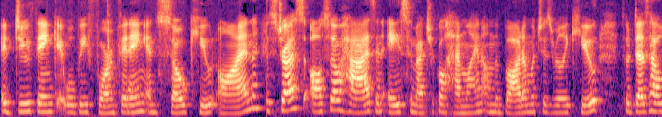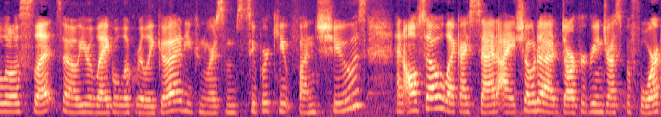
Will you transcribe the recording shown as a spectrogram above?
I do think it will be form-fitting and so cute on. This dress also has an asymmetrical hemline on the bottom, which is really cute. So it does have a little slit, so your leg will look really good. You can wear some super cute, fun shoes. And also, like I said, I showed a darker green dress before,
